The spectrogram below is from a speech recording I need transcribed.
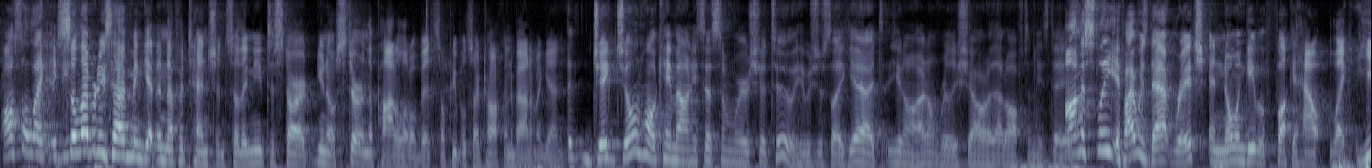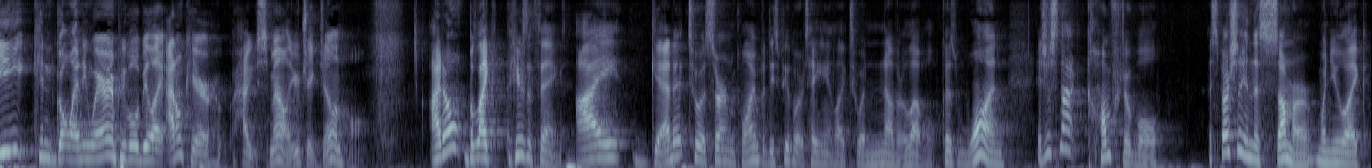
also like you, Celebrities haven't been getting enough attention, so they need to start, you know, stirring the pot a little bit so people start talking about them again. Uh, Jake Gyllenhaal came out and he said some weird shit too. He was just like, "Yeah, you know, I don't really shower that often these days." Honestly, if I was that rich and no one gave a fuck how, like, he can go anywhere and people will be like, I don't care how you smell, you're Jake Gyllenhaal. I don't, but like, here's the thing. I get it to a certain point, but these people are taking it like to another level. Because one, it's just not comfortable, especially in the summer when you like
